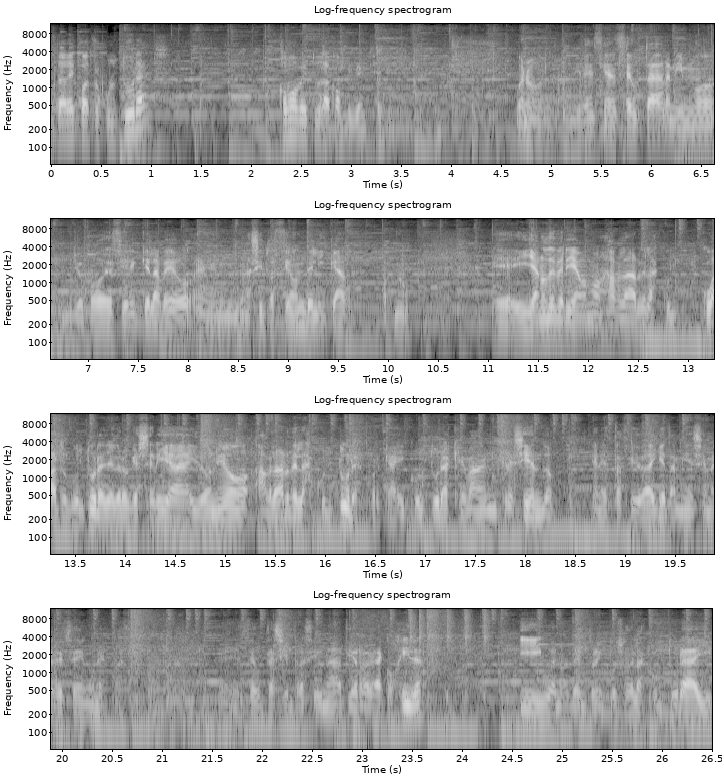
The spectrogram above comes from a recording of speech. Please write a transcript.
Ciudad de cuatro culturas, ¿cómo ves tú la convivencia aquí? Bueno, la convivencia en Ceuta ahora mismo yo puedo decir que la veo en una situación delicada. Eh, y ya no deberíamos hablar de las cuatro culturas, yo creo que sería idóneo hablar de las culturas, porque hay culturas que van creciendo en esta ciudad y que también se merecen un espacio. Eh, Ceuta siempre ha sido una tierra de acogida y bueno, dentro incluso de las culturas hay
